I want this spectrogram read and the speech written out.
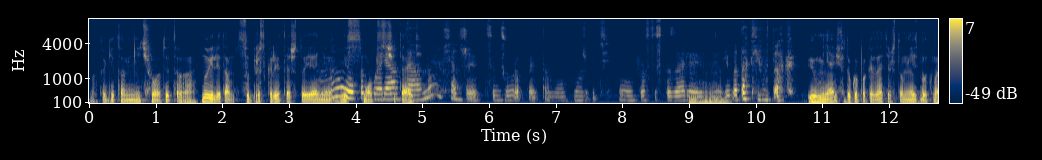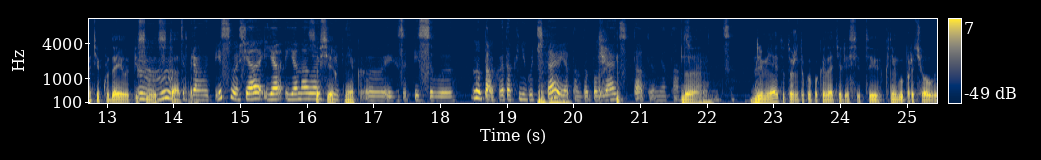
в итоге там ничего от этого. Ну или там супер скрыто, что я не, не Ну, как смог вариант, считать. да. Ну, сейчас же цензура, поэтому, может быть, ну, просто сказали, ну, Мгм. либо так, либо так. И у меня еще такой показатель, что у меня есть блокнотик, куда я выписываю Ты цитаты прям выписываешь? Я, я, я на со всех книг. э, их записываю. Ну, там, когда книгу читаю, я там добавляю цитаты, у меня там все Да. хранится. Для меня это тоже такой показатель, если ты книгу прочел и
